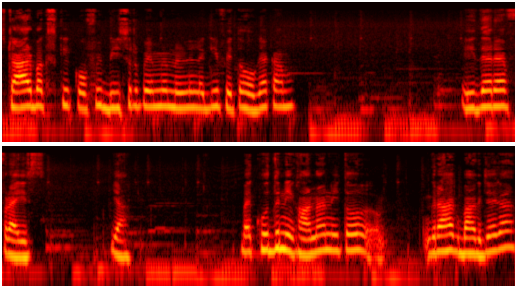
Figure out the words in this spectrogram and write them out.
स्टारबक्स की कॉफ़ी बीस रुपए में मिलने लगी, फिर तो हो गया काम। इधर है फ्राइज या भाई खुद नहीं खाना, नहीं तो ग्राहक भाग जाएगा।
